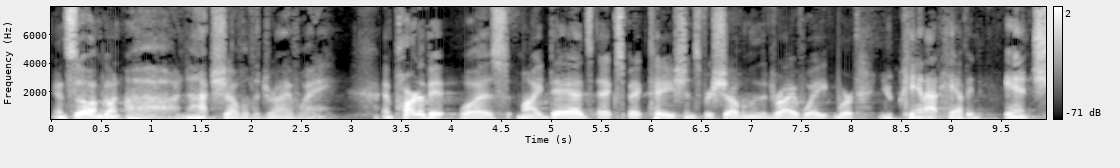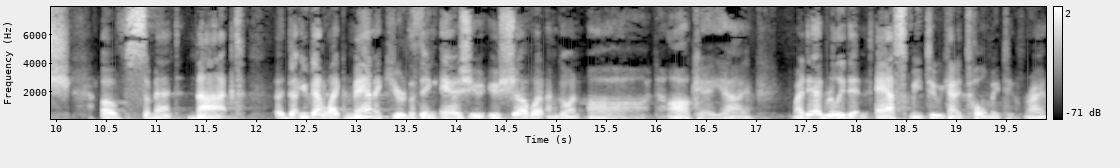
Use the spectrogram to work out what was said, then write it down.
And so I'm going, oh, not shovel the driveway. And part of it was my dad's expectations for shoveling the driveway where you cannot have an inch of cement not uh, you got to like manicure the thing as you, you shovel it. I'm going, oh, okay, yeah. My dad really didn't ask me to. He kind of told me to, right?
